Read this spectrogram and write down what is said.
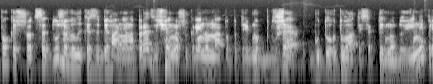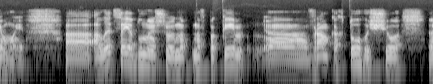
поки що це дуже велике забігання наперед. Звичайно, що країнам НАТО потрібно вже бути готуватися активно до війни прямої. А, але це я думаю, що навпаки е, в рамках того, що е,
